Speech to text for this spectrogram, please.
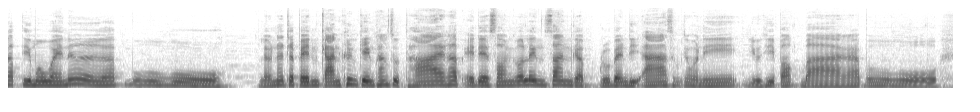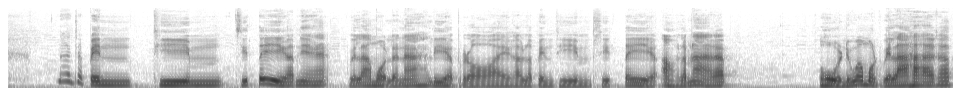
ครับติโมเวเนอร์ครับโอ้โห แล้วน่าจะเป็นการขึ้นเกมครั้งสุดท้ายครับ เอเดซอนก็เล่นสั้นกับรูเบนดีอาร์สจังหวะนี้อยู่ที่ป็อกบาร์ครับ โอ้โห น่าจะเป็นทีมซิตี้ครับเนี่ยฮะ เวลาหมดแล้วนะ เรียบร้อยครับ เราเป็นทีมซิตี้อ้าวล้ำหน้าครับ โอ้โห นึกว่าหมดเวลาครับ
